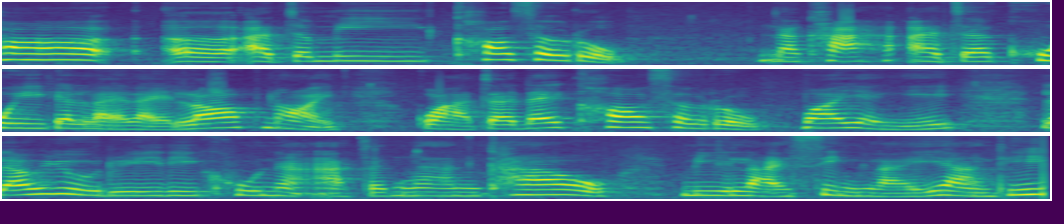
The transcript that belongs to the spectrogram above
ข้ออาจจะมีข้อสรุปนะคะอาจจะคุยกันหลาย ๆ รอบหน่อย กว่าจะได้ข้อสรุปว่าอย่างนี้ แล้วอยู่ดีๆคุณอาจจะงานเข้ามีหลายสิ่งหลายอย่างที่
